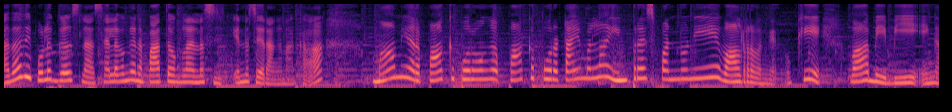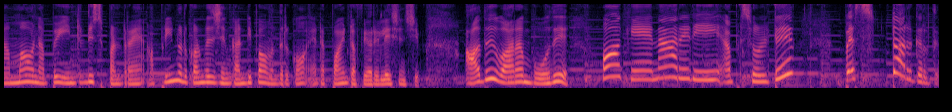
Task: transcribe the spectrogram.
அதாவது இப்போ உள்ள கேர்ள்ஸ்லாம் சிலவங்க என்னை பார்த்தவங்களாம் என்ன செஞ்சு என்ன செய்கிறாங்கனாக்கா மாமியாரை பார்க்க போகிறவங்க பார்க்க போகிற டைம் எல்லாம் இம்ப்ரெஸ் பண்ணணுன்னே வாழ்கிறவங்க ஓகே வா பேபி எங்கள் அம்மாவை நான் போய் இன்ட்ரடியூஸ் பண்ணுறேன் அப்படின்னு ஒரு கான்வர்சேஷன் கண்டிப்பாக வந்திருக்கும் at a point of your relationship அது வரும்போது ஓகே நான் ரெடி அப்படி சொல்லிட்டு பெஸ்ட்டாக இருக்கிறது.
